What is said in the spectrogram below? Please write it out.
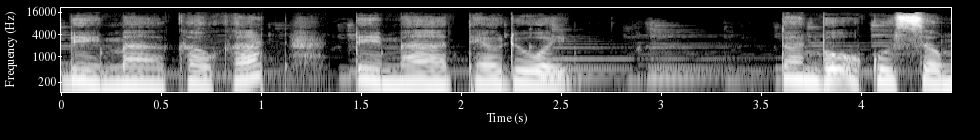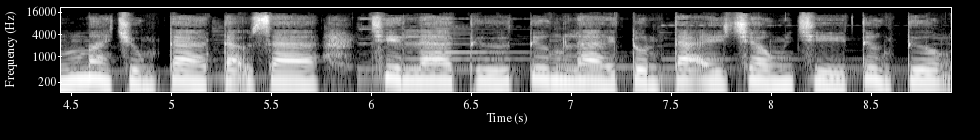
để mà khao khát, để mà theo đuổi. Toàn bộ cuộc sống mà chúng ta tạo ra chỉ là thứ tương lai tồn tại trong trí tưởng tượng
